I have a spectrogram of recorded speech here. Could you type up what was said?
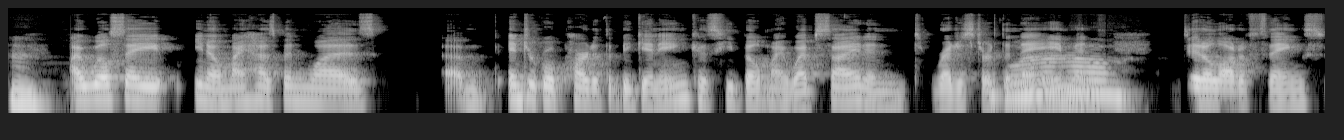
Hmm. I will say, you know, my husband was an integral part at the beginning because he built my website and registered the wow. name and did a lot of things,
